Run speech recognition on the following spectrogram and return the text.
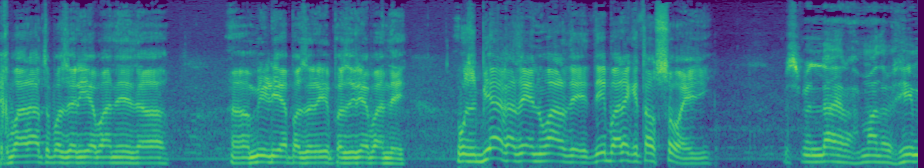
اخباراتو په ذریعہ باندې دا میډیا په ذریعہ په ذریعہ باندې اوس بیا غزا انوار دی د باره کې تاسو وایي بسم الله الرحمن الرحیم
